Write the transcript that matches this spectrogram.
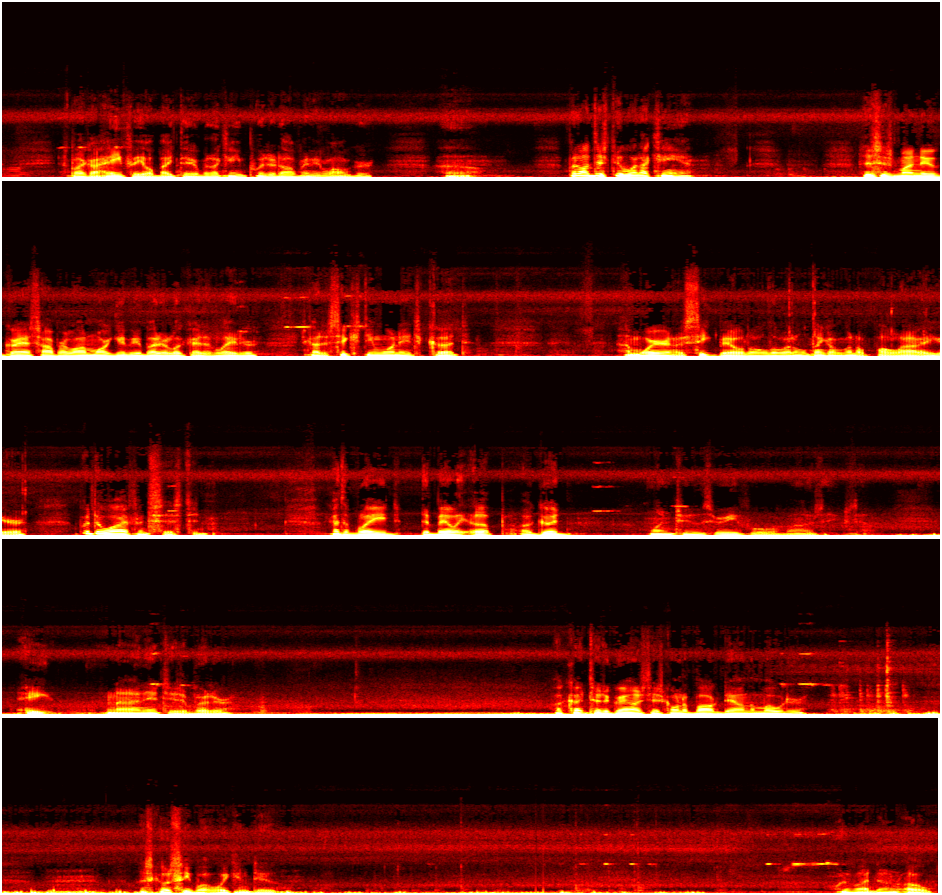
It's like a hayfield back there, but I can't put it off any longer. Uh, but I'll just do what I can. This is my new grasshopper lawnmower. Give you a better look at it later. It's got a 61 inch cut. I'm wearing a seatbelt, although I don't think I'm going to fall out of here. But the wife insisted. Got the blade, the belly up a good one, two, three, four, five, six, seven, eight, nine inches of butter. If I cut to the ground, it's just going to bog down the motor. Let's go see what we can do. What have I done? Oh.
